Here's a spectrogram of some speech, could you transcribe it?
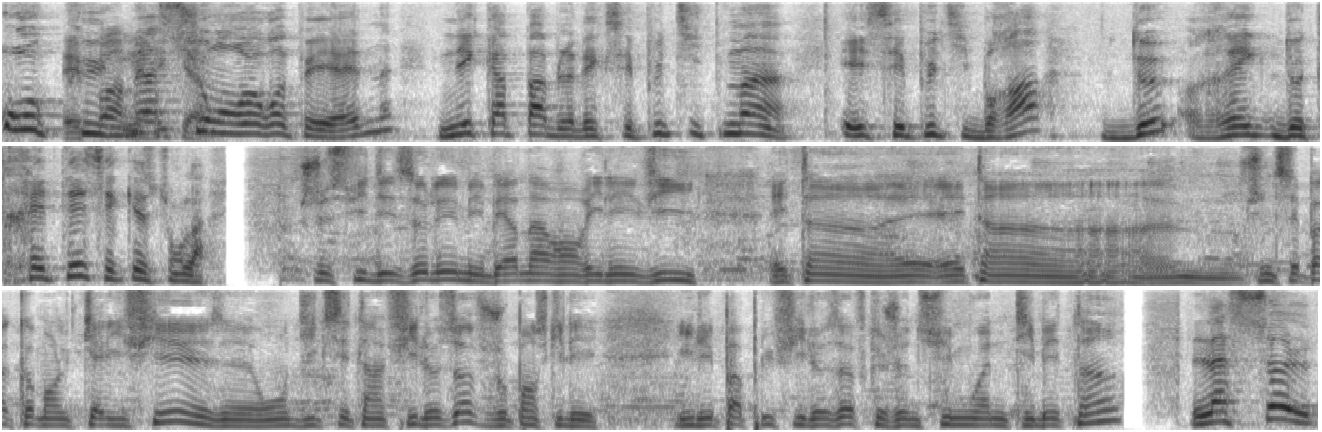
Aucune nation européenne n'est capable, avec ses petites mains et ses petits bras, de, ré- de traiter ces questions-là. Je suis désolé, mais Bernard-Henri Lévy est un, est un, je ne sais pas comment le qualifier. On dit que c'est un philosophe. Je pense qu'il est, il est pas plus philosophe que je ne suis moine tibétain. La seule,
